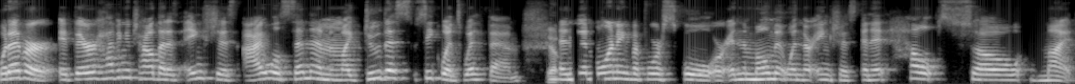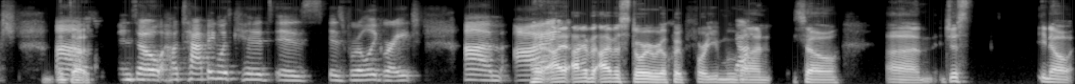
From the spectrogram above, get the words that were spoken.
whatever if they're having a child that is anxious I will send them and like do this sequence with them yep. and then morning before school or in the moment when they're anxious and it helps so much it um, does and so how tapping with kids is is really great um I I, I, have, I have a story real quick before you move yeah. on so um just you know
